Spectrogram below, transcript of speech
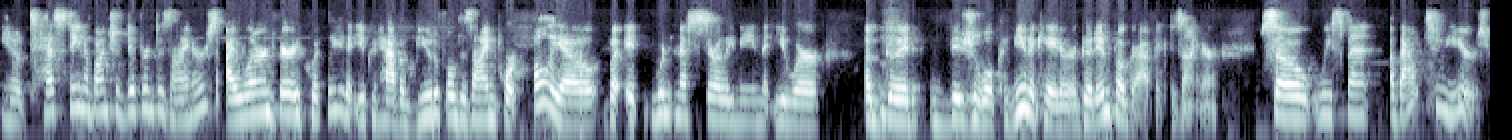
you know, testing a bunch of different designers. I learned very quickly that you could have a beautiful design portfolio, but it wouldn't necessarily mean that you were a good visual communicator, a good infographic designer. So we spent about two years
